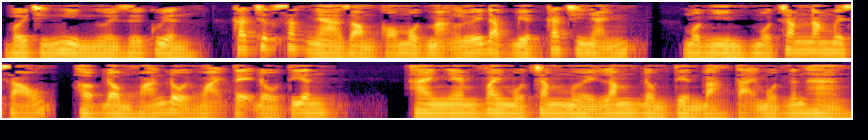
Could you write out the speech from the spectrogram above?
Với 9.000 người dưới quyền, các chức sắc nhà dòng có một mạng lưới đặc biệt các chi nhánh. 1156, hợp đồng hoán đổi ngoại tệ đầu tiên. Hai anh em vay 115 đồng tiền bảng tại một ngân hàng,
